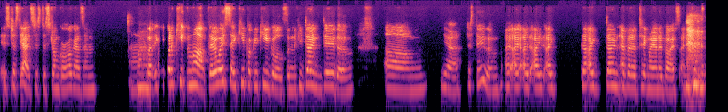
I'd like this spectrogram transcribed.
it's just yeah, it's just a stronger orgasm. Um, Wow. But you've got to keep them up. They always say keep up your Kegels, and if you don't do them, um, yeah, just do them. I I I I, I, don't ever take my own advice.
